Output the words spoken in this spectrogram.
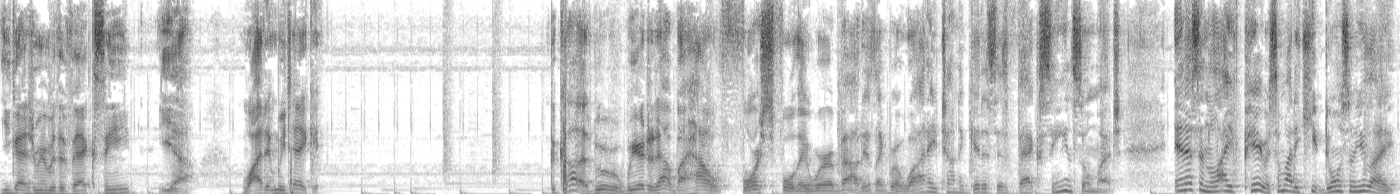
You guys remember the vaccine? Yeah. Why didn't we take it? Because we were weirded out by how forceful they were about it. It's like, bro, why are they trying to get us this vaccine so much? And that's in life, period. Somebody keep doing something, you like,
